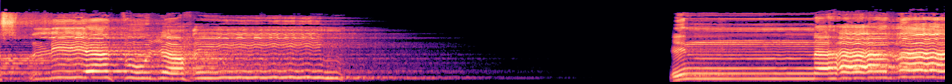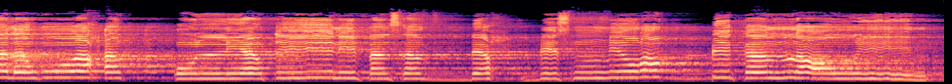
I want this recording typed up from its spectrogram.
وَتَصْلِيَةُ جَحِيمٍ. إِنَّ هَٰذَا لَهُوَ حَقُّ الْيَقِينِ فَسَبِّحْ بِاسْمِ رَبِّكَ الْعَظِيمِ.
